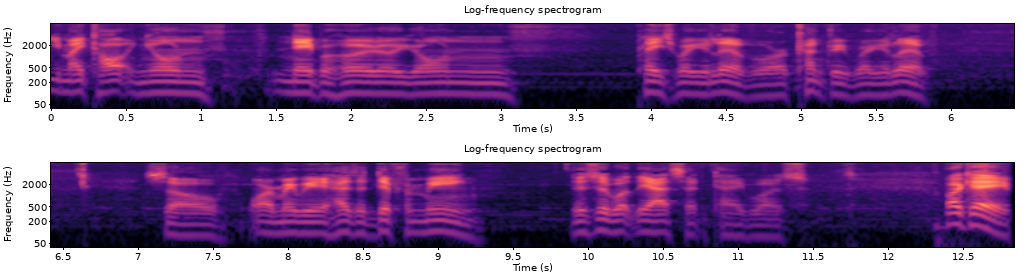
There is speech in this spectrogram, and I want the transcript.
you might call it in your own neighborhood or your own place where you live or country where you live. So, or maybe it has a different meaning. This is what the accent tag was. Okay.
